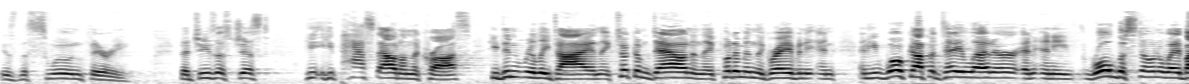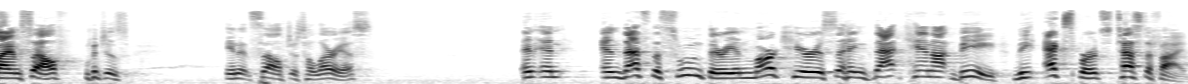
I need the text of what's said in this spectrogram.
is the swoon theory. That Jesus just he, he passed out on the cross. He didn't really die, and they took him down and they put him in the grave, and he, and, and he woke up a day later and, and he rolled the stone away by himself, which is in itself just hilarious. And, and, and that's the swoon theory, and Mark here is saying that cannot be. The experts testified.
